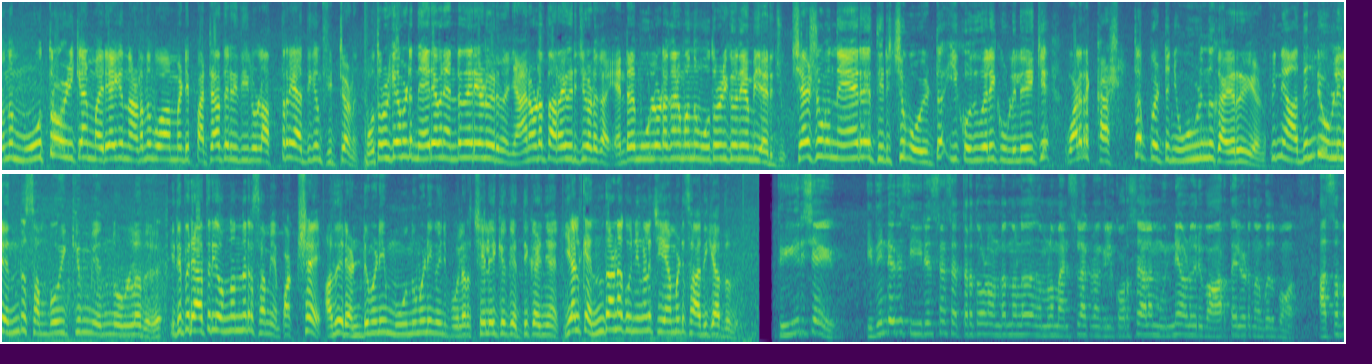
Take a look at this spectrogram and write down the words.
ഒന്ന് മൂത്രം ഒഴിക്കാൻ മര്യാദയ്ക്ക് നടന്നു പോകാൻ വേണ്ടി പറ്റാത്ത രീതിയിലുള്ള അത്രയധികം ഫിറ്റാണ് മൂത്രം ഒഴിക്കാൻ വേണ്ടി നേരെ അവൻ എന്റെ നേരെയാണ് വരുന്നത്. ഞാനവിടെ തറ വിരിച്ചു കിടക്കുക എന്റെ മുകളിലോട്ട് അങ്ങനെ വന്ന് മൂത്രം ഒഴിക്കുമെന്ന് ഞാൻ വിചാരിച്ചു. ശേഷം അവൻ നേരെ തിരിച്ചു പോയിട്ട് ഈ കൊതുവലയ്ക്ക് ഉള്ളിലേക്ക് വളരെ കഷ്ടപ്പെട്ട് ഞൂഴ്ന്ന് കയറുകയാണ്. പിന്നെ അതിന്റെ ഉള്ളിൽ എന്ത് സംഭവിക്കും എന്നുള്ളത് ഇതിപ്പോൾ രാത്രി ഒന്നൊന്നര സമയം. പക്ഷേ അത് രണ്ടു മണി മൂന്ന് മണി കഴിഞ്ഞ് പുലർച്ചയിലേക്കൊക്കെ എത്തിക്കഴിഞ്ഞാൽ ഇയാൾക്ക് എന്താണ് കുഞ്ഞുങ്ങളെ ചെയ്യാൻ വേണ്ടി സാധിക്കാത്തത്? തീർച്ചയായും. ഇതിന്റെ ഒരു സീരിയസ്നെസ് എത്രത്തോളം ഉണ്ടെന്നുള്ളത് നമ്മൾ മനസ്സിലാക്കണമെങ്കിൽ കുറച്ച് കാലം മുന്നേ ഉള്ള ഒരു വാർത്തയിലോട്ട് നമുക്ക് പോകാം. അസഫ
